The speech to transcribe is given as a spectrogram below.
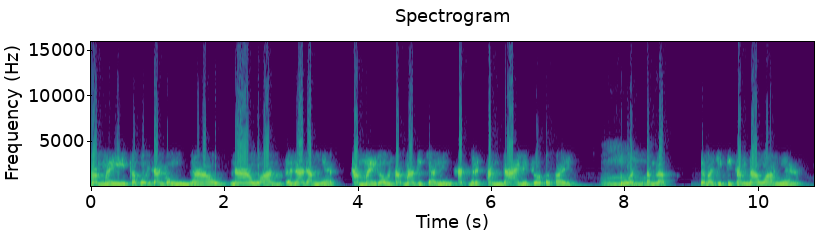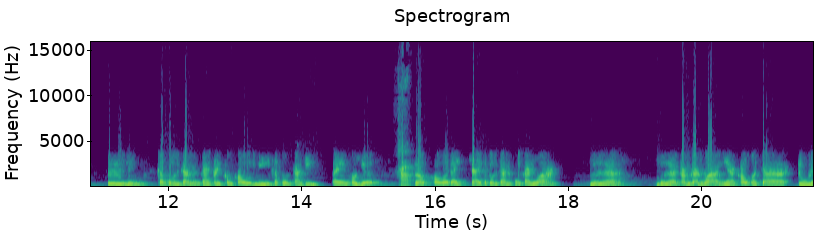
ทำให้กระบวนการของนาว นาหวานเออนาดำเนี่ยทำให้เราสามารถที่จะหนึ่งคัดเมล็ดพันธุ์ได้ในช่วงต่อไป ส่วนสำหรับสมาชิกที่ทำนาหวานเนี่ย คือหนึ่งกระบวนการของการผลิตของเขามีกระบวนการที่แปลงเขาเยอะครับแล้วเขาก็ได้ใช้กระบวนการของการหวาน เมื่อเมื่อทำการหวานเนี่ยเขาก็จะดูแล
